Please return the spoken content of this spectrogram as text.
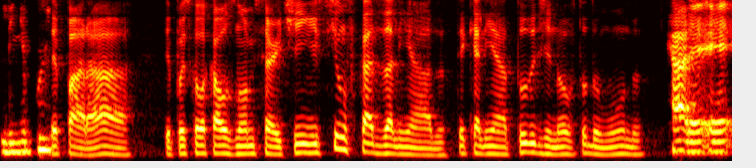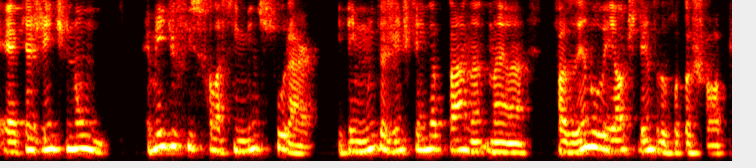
Linha por Separar. Depois colocar os nomes certinho. E se um ficar desalinhado? Ter que alinhar tudo de novo, todo mundo. Cara, é, é que a gente não é meio difícil falar assim, mensurar. E tem muita gente que ainda está fazendo o layout dentro do Photoshop.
